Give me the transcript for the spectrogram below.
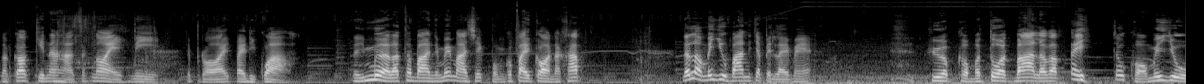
แล้วก็กินอาหารสักหน่อยนี่เรียบร้อยไปดีกว่า ในเมื่อรัฐบาลยังไม่มาเช็คผมก็ไปก่อนนะครับ แล้วเราไม่อยู่บ้านนี่จะเป็นไรไหมคือแบบเขามาตรวจบ้านแล้วแบบเอ้ยเจ้าของไม่อยู่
